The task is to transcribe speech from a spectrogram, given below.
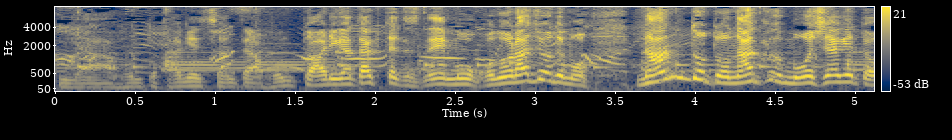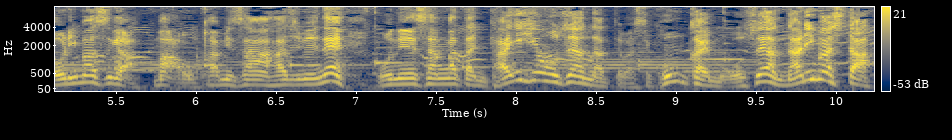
いやー、ほんと、影さんっては本当ありがたくてですね、もうこのラジオでも何度となく申し上げておりますが、まあ、おかみさんはじめね、お姉さん方に大変お世話になってまして、今回もお世話になりました。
